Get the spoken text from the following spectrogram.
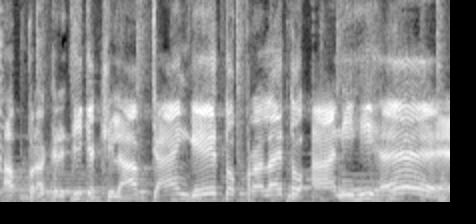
अब प्रकृति के खिलाफ जाएँगे तो प्रलय तो आनी ही है।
